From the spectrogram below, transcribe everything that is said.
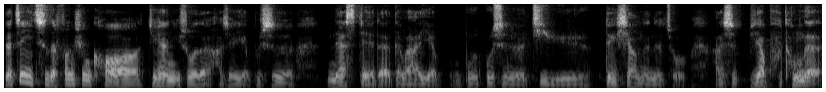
那这一次的 function call 就像你说的，好像也不是 nested 的，对吧？也不不是基于对象的那种，而是比较普通的。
